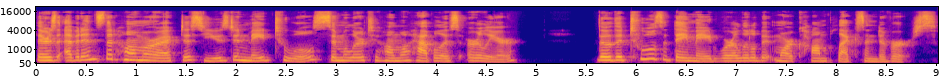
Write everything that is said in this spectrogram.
There's evidence that Homo erectus used and made tools similar to Homo habilis earlier, though the tools that they made were a little bit more complex and diverse.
